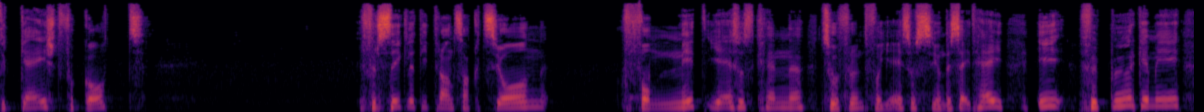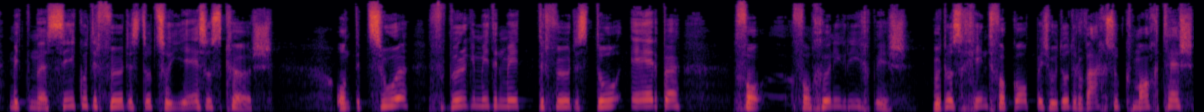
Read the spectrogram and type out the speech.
Der Geist von Gott versiegelt die Transaktion vom Nicht-Jesus kennen zu Freund von Jesus sein. Und er sagt, hey, ich verbürge mich mit einem Siegel dafür, dass du zu Jesus gehörst. Und dazu verbürge ich mich damit dafür, dass du Erbe vom, vom Königreich bist. Weil du ein Kind von Gott bist, weil du den Wechsel gemacht hast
